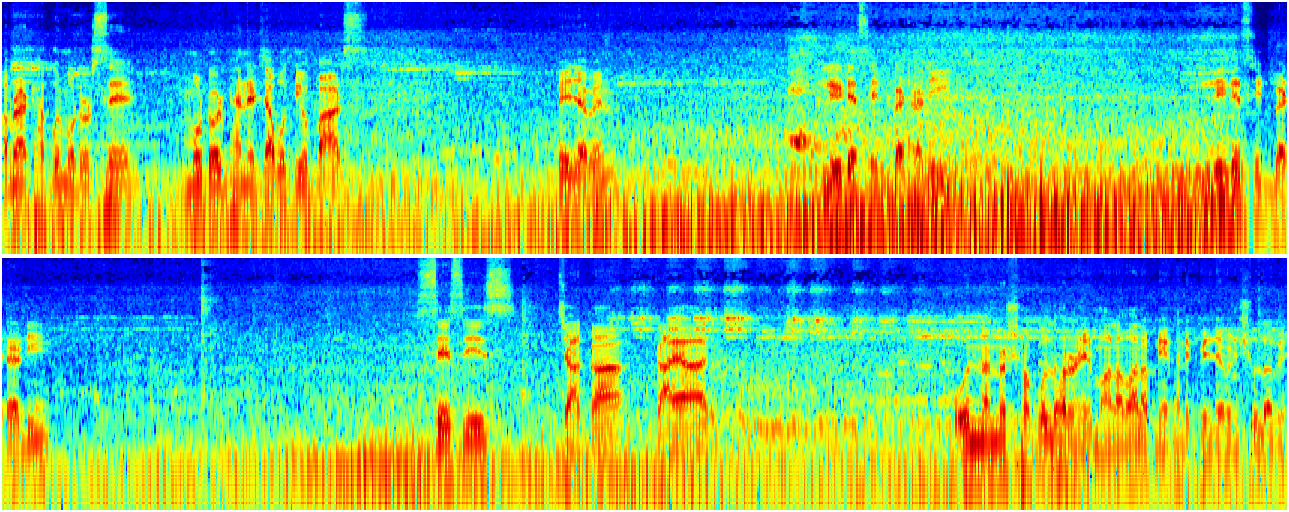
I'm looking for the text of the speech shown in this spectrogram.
আপনারা ঠাকুর মোটরসে মোটর ভ্যানের যাবতীয় পার্টস পেয়ে যাবেন। Lead acid battery lead acid battery chassis চাকা টায়ার অন্যান্য সকল ধরনের মালামাল আপনি এখানে পেয়ে যাবেন সুলভে।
